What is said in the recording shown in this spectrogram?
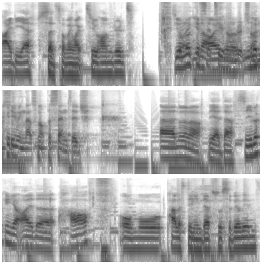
IDF said something like 200. So you're Right, looking you at either. 200, you're so I'm assuming that's not percentage. Uh, no, no, no. Yeah, deaths. So you're looking at either half or more Palestinian deaths for civilians.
